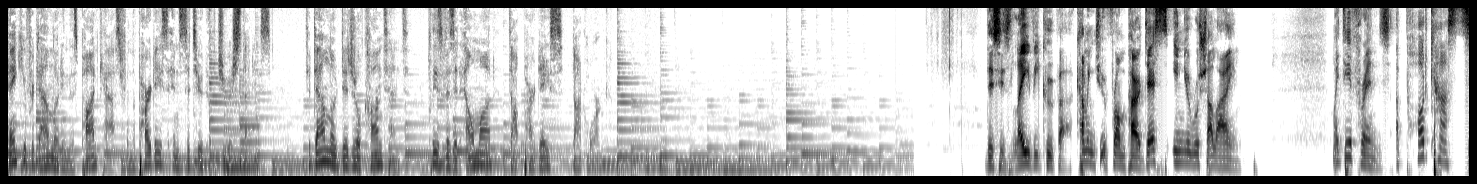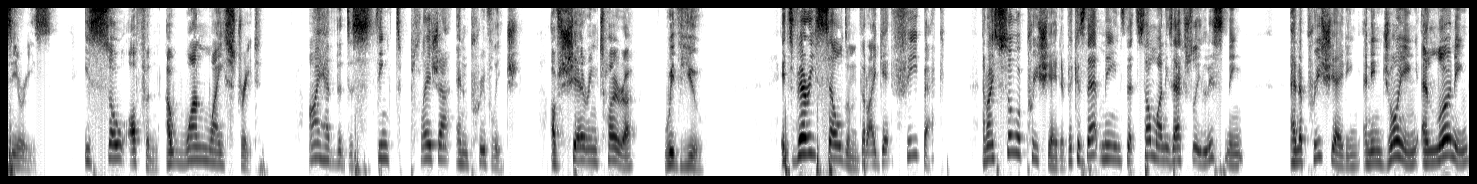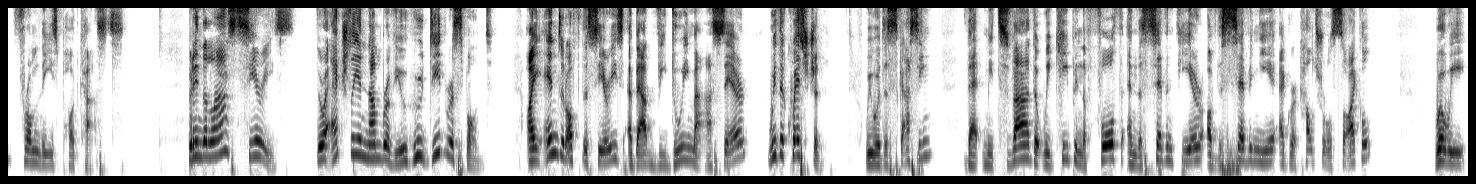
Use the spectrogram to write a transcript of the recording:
Thank you for downloading this podcast from the Pardes Institute of Jewish Studies. To download digital content, please visit elmad.pardes.org. This is Levi Cooper coming to you from Pardes in Yerushalayim. My dear friends, a podcast series is so often a one way street. I have the distinct pleasure and privilege of sharing Torah with you. It's very seldom that I get feedback, and I so appreciate it because that means that someone is actually listening and appreciating and enjoying and learning from these podcasts. But in the last series, there were actually a number of you who did respond. I ended off the series about Vidui Ma'aser with a question. We were discussing that mitzvah that we keep in the fourth and the seventh year of the seven year agricultural cycle, where we,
